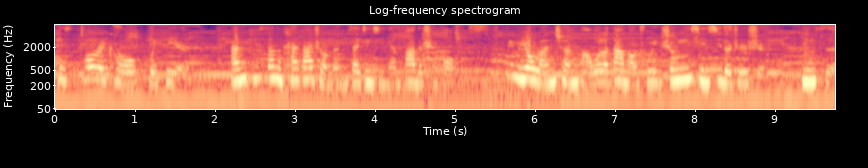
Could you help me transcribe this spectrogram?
historical we hear. MP3 的开发者们在进行研发的时候，并没有完全把握了大脑处理声音信息的知识，因此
